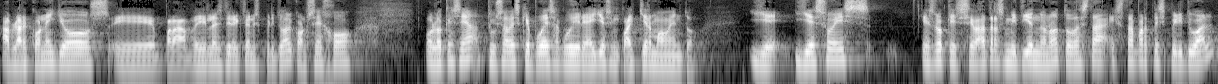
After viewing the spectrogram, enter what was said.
hablar con ellos eh, para pedirles dirección espiritual, consejo o lo que sea, tú sabes que puedes acudir a ellos en cualquier momento. Y, eso es, es, lo que se va transmitiendo, ¿no? Toda esta, esta parte espiritual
